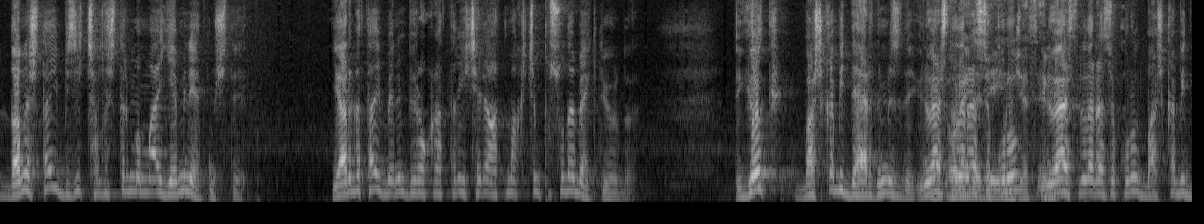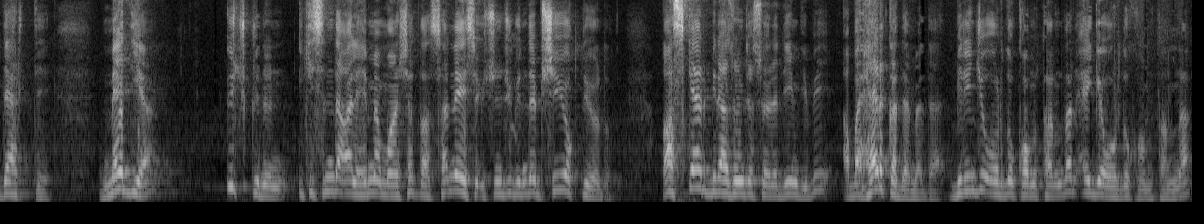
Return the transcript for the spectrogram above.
Danıştay bizi çalıştırmamaya yemin etmişti. Yargıtay benim bürokratları içeri atmak için pusula bekliyordu. YÖK başka bir derdimizdi. Üniversiteler da arası kurul, evet. üniversiteler arası kurul başka bir dertti. Medya üç günün ikisinde aleyhime manşet atsa neyse üçüncü günde bir şey yok diyordu. Asker biraz önce söylediğim gibi ama her kademede birinci ordu komutanından Ege ordu komutanına,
